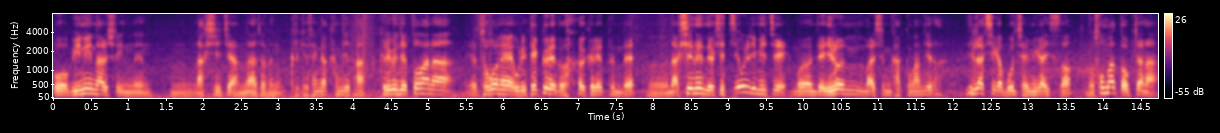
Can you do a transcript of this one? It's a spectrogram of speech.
뭐 윈윈할 수 있는 음, 낚시지 않나 저는 그렇게 생각합니다. 그리고 이제 또 하나 저번에 우리 댓글에도 그랬던데 어, 낚시는 역시 찌올림이지 뭐 이제 이런 말씀 가끔 합니다. 닐낚시가 뭔 재미가 있어? 뭐 손맛도 없잖아.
